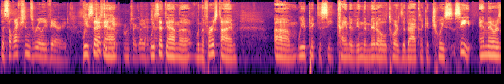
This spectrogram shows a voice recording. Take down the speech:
the selection's really varied. We sat Just down. give- I'm sorry. Go ahead. we John. sat down the when the first time um, we had picked a seat kind of in the middle towards the back like a choice seat and there was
